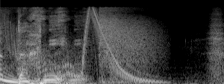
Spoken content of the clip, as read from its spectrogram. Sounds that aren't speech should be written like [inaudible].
отдохни.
